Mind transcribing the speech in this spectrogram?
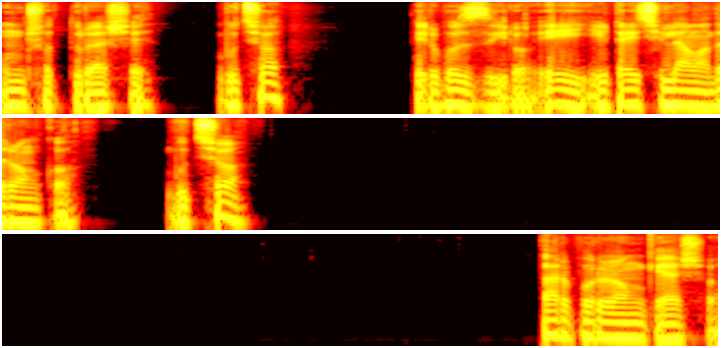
উনসত্তর আসে। বুঝছ? এরপর জিরো এই, এটাই ছিল আমাদের অঙ্ক, বুঝছ? তারপরের অঙ্কে আসো।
